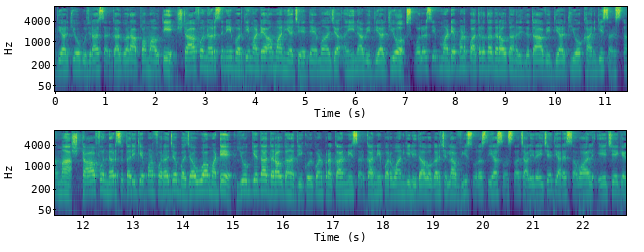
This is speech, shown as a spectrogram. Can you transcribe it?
વિદ્યાર્થીઓ ગુજરાત સરકાર દ્વારા આપવામાં આવતી સ્ટાફ નર્સની ભરતી માટે અમાન્ય છે. તેમજ અહીંના વિદ્યાર્થીઓ સ્કોલરશિપ માટે પણ પાત્રતા ધરાવતા નથી તથા વિદ્યાર્થીઓ ખાનગી સંસ્થામાં સ્ટાફ નર્સ તરીકે પણ ફરજ બજાવવા માટે યોગ્યતા ધરાવતા નથી. કોઈ પણ પ્રકારની સરકારની પરવાનગી લીધા વગર છેલ્લા વીસ વર્ષથી આ સંસ્થા ચાલી રહી છે. ત્યારે સવાલ એ છે કે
